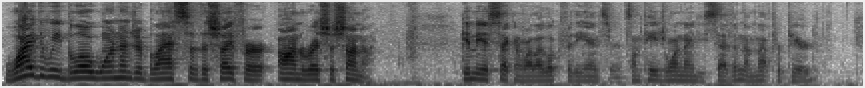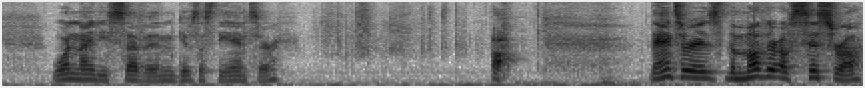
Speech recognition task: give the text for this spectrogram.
Why do we blow 100 blasts of the shofar on Rosh Hashanah? Give me a second while I look for the answer. It's on page 197. I'm not prepared. 197 gives us the answer. Ah. The answer is the mother of Sisera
